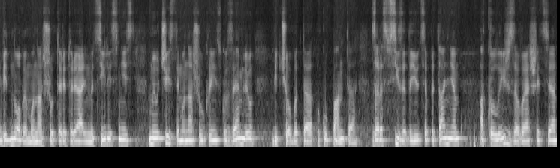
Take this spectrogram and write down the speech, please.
відновимо нашу територіальну цілісність. Ми очистимо нашу українську землю від чобота окупанта. Зараз всі задаються питанням: а коли ж завершиться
